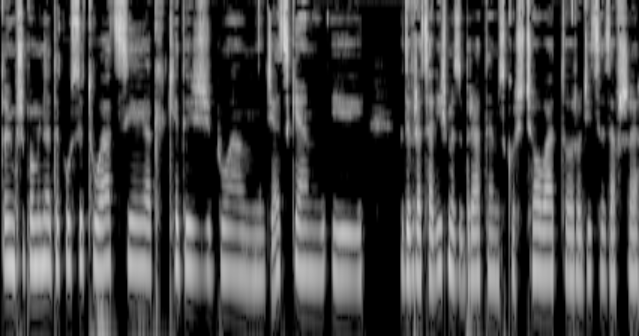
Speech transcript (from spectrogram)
To mi przypomina taką sytuację, jak kiedyś byłam dzieckiem i gdy wracaliśmy z bratem z kościoła, to rodzice zawsze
